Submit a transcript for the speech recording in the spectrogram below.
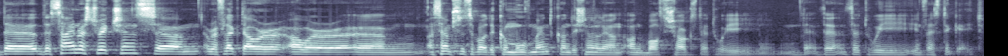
the, the sign restrictions um, reflect our, our um, assumptions about the co-movement conditionally on, on both shocks that we, that, that we investigate.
